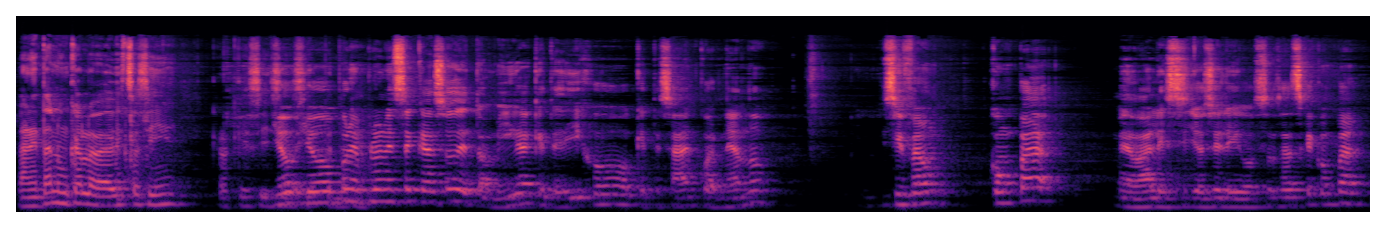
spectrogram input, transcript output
La neta nunca lo había visto así. Creo que sí. Yo, sí yo por ejemplo, en este caso de tu amiga que te dijo que te estaban cuerneando, si fuera un compa, me vale si yo sí le digo, ¿sabes qué, compa?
